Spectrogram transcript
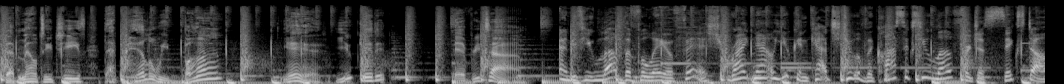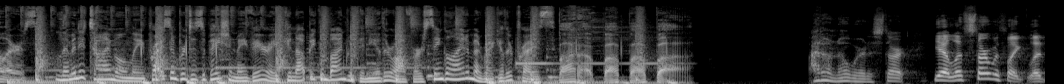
that melty cheese, that pillowy bun. Yeah, you get it. Every time. And if you love the Filet-O-Fish, right now you can catch two of the classics you love for just $6. Limited time only. Price and participation may vary. Cannot be combined with any other offer. Single item at regular price. Ba-da-ba-ba-ba. I don't know where to start. Yeah, let's start with like let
